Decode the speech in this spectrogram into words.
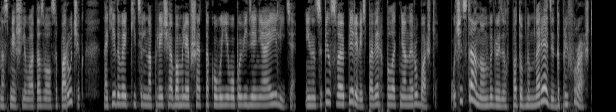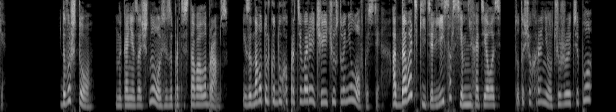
насмешливо отозвался поручик, накидывая китель на плечи, обомлевшей от такого его поведения Аэлите, и нацепил свою перевесь поверх полотняной рубашки. Очень странно он выглядел в подобном наряде, да при фуражке. «Да вы что?» Наконец очнулась и запротестовала Брамс. Из одного только духа противоречия и чувства неловкости. Отдавать китель ей совсем не хотелось. Тот еще хранил чужое тепло,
